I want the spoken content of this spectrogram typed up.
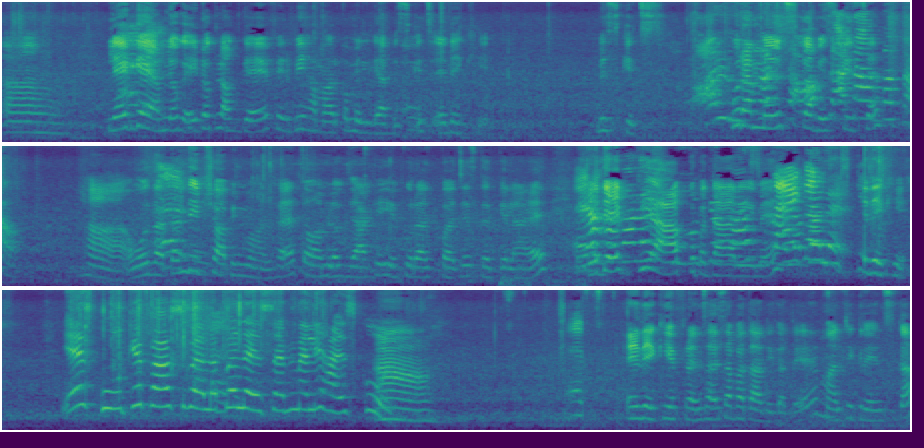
हाँ, लेट गए हम लोग एट ओ क्लॉक गए फिर भी हमारे को मिल गया बिस्किट्स। ये देखिए बिस्किट्स। पूरा मिल्क का बिस्किट्स है। हाँ वो रतनदीप शॉपिंग मॉल है तो हम लोग जाके ये पूरा परचेज करके लाए। ये देख के आपको बता रही मैं। ये देखिए। ये स्कूल के पास अवेलेबल है सेंट मेली हाई स्कूल हाँ। ये देखिए फ्रेंड्स ऐसा बता दी कहते हैं मल्टी ग्रेन्स का।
